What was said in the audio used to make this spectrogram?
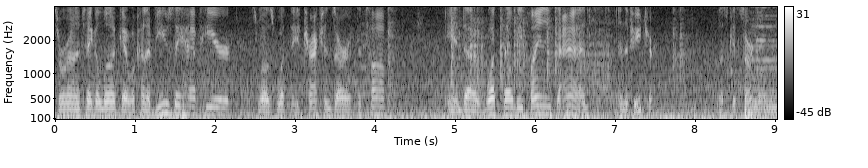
So we're going to take a look at what kind of views they have here, as well as what the attractions are at the top, and uh, what they'll be planning to add in the future. Let's get started.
